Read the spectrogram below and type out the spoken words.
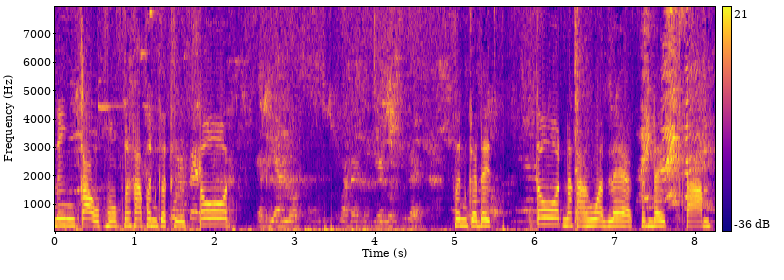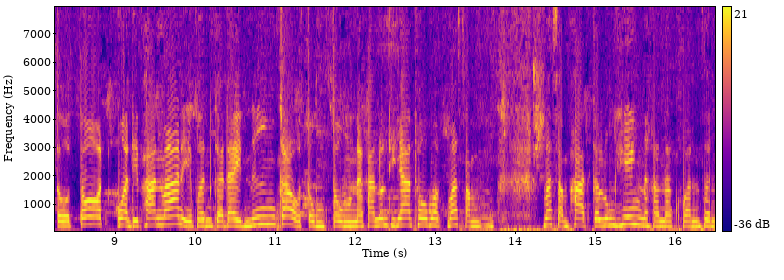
หนึ่งเก้าหกนะคะ เพิ่นก็ถือโต๊ดเพิ่นก็ได้โต๊ดนะคะ งวดแรกเพิ่นได้สามตัวโต๊ดงวดที่ผ่านมานี่เพิ่นก็ได้หนึ่งเก้าตรงๆนะคะนนทิยาโทรมามาสัมมาสัมภาษณ์กับลุงเฮงนะคะนักขวัญเพิ่น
